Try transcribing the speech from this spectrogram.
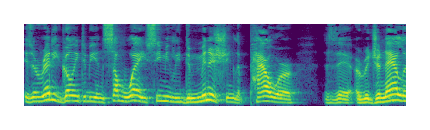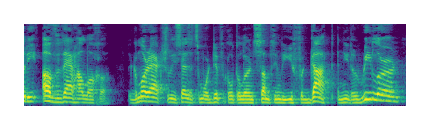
is already going to be in some way seemingly diminishing the power, the originality of that halacha. The Gemara actually says it's more difficult to learn something that you forgot and need to relearn.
